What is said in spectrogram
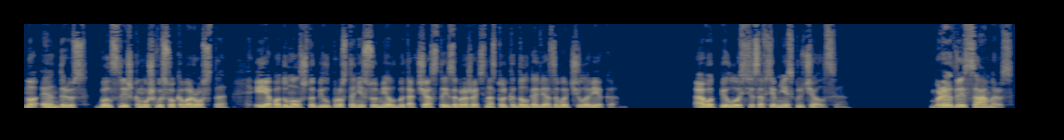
Но Эндрюс был слишком уж высокого роста, и я подумал, что Билл просто не сумел бы так часто изображать настолько долговязого человека. А вот Пелосси совсем не исключался. Брэдли Саммерс,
